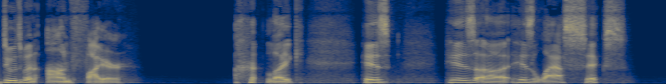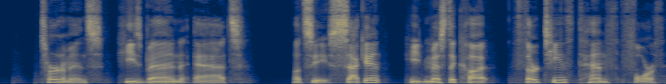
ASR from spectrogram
Dude's been on fire. like his his uh his last six tournaments, he's been at let's see, second, he missed a cut, 13th, 10th, 4th,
